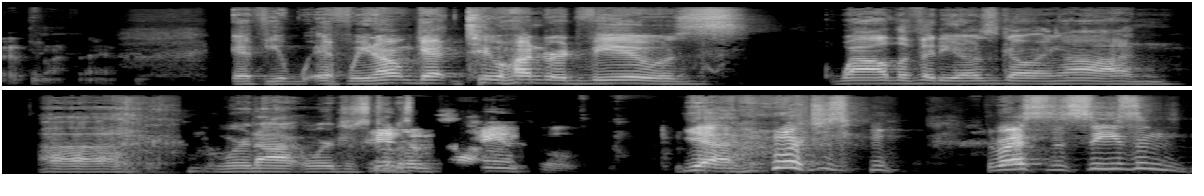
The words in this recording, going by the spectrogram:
that's not gonna happen. if you if we don't get 200 views while the video is going on, uh, we're not. We're just canceled. Yeah, we're just the rest of the season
